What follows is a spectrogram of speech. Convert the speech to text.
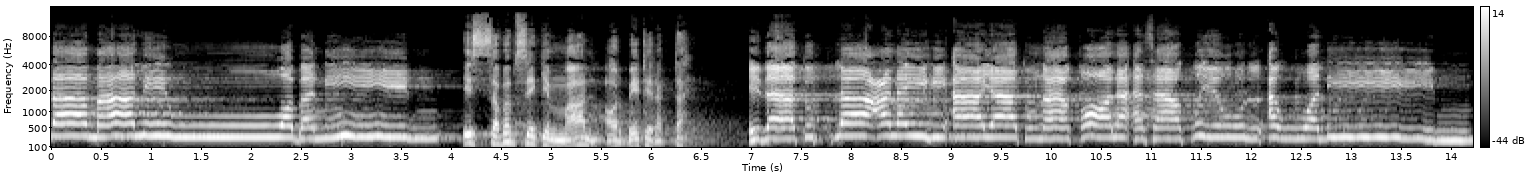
ذا مال وبنين. اس سبب سے کہ مال اور بیٹے رکھتا ہے. اذا تتلى عليه آياتنا قال اساطير الاولين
